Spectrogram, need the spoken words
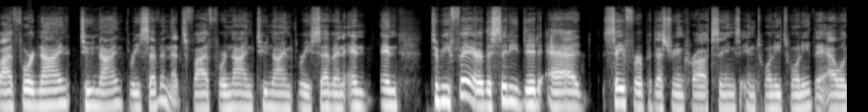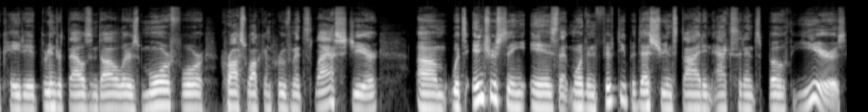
549 2937. That's 549 2937. And, and to be fair, the city did add safer pedestrian crossings in 2020. They allocated $300,000 more for crosswalk improvements last year. Um, what's interesting is that more than 50 pedestrians died in accidents both years.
